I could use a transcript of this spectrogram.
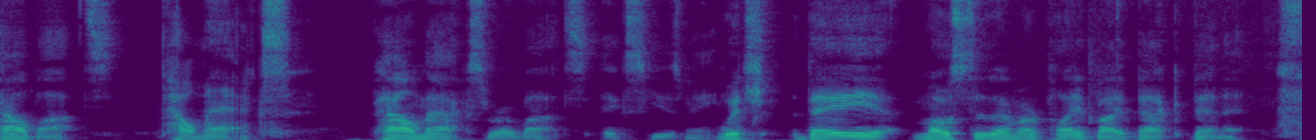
Palbots. Pal Max. Pal Max robots, excuse me. Which they, most of them are played by Beck Bennett.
